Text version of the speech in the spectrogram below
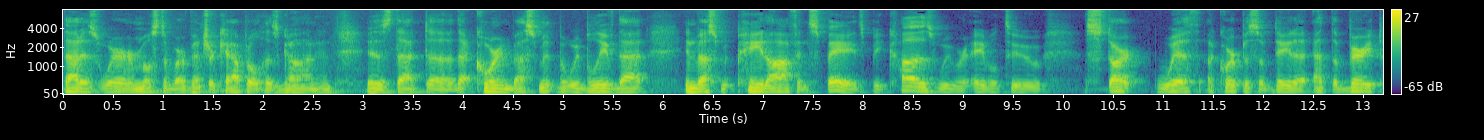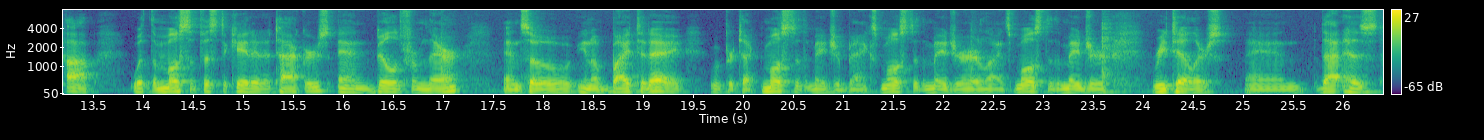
that is where most of our venture capital has gone, and is that uh, that core investment. But we believe that investment paid off in spades because we were able to start with a corpus of data at the very top with the most sophisticated attackers and build from there. And so, you know, by today, we protect most of the major banks, most of the major airlines, most of the major retailers. And that has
